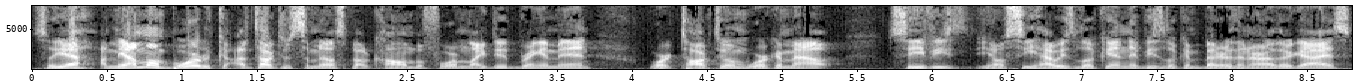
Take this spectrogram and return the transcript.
So yeah, I mean, I'm on board. With, I've talked to someone else about Colin before. I'm like, dude, bring him in, work, talk to him, work him out, see if he's, you know, see how he's looking. If he's looking better than our other guys,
